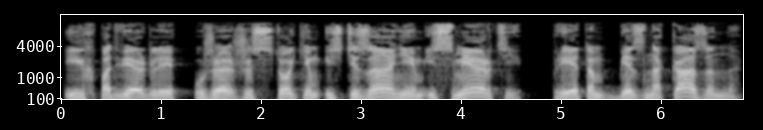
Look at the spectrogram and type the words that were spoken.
их подвергли уже жестоким истязаниям и смерти, при этом безнаказанно.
